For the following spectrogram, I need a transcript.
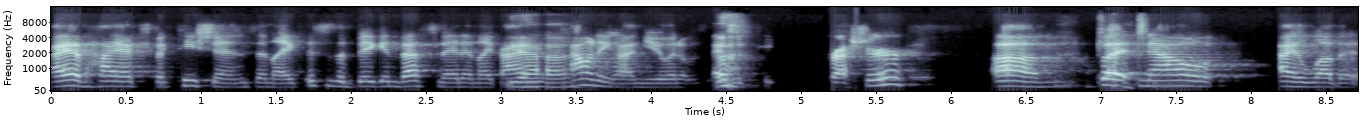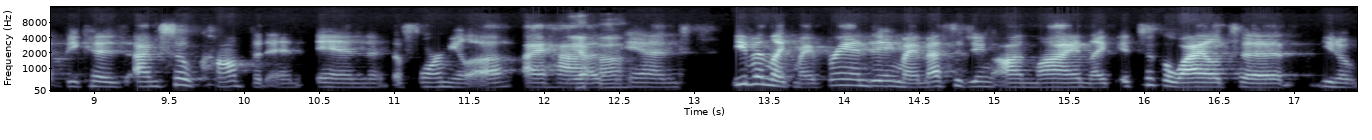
I, have high expectations, and like this is a big investment, and like yeah. I'm counting on you." And it was, it would take pressure. Um, but now I love it because I'm so confident in the formula I have, yeah. and even like my branding, my messaging online. Like, it took a while to, you know,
